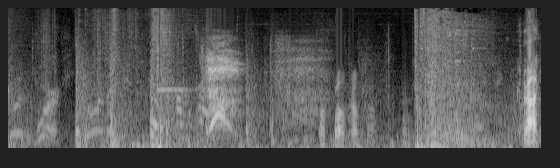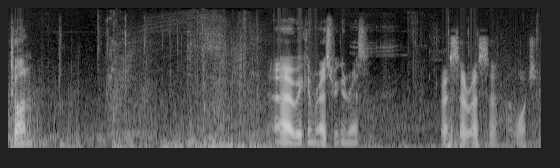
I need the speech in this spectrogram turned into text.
Good work. You're the No problem, no problem. Cracked one. Uh, we can rest, we can rest. Resta, Resta, I'm watching.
